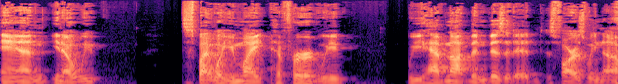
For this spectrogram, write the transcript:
and, you know, we, despite what you might have heard, we we have not been visited as far as we know.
